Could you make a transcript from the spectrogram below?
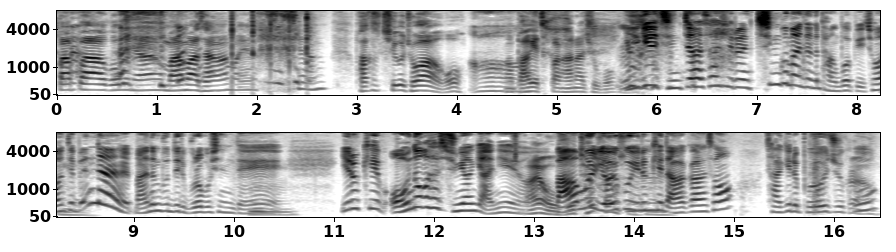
빠빠하고 그냥 마마상하 그냥 박수 치고 좋아하고 아. 어, 바게트빵 하나 주고. 이게 진짜 사실은 친구 만드는 방법이 저한테 맨날 많은 분들이 물어보시는데 이렇게 언어가 사실 중요한 게 아니에요. 아유, 뭐 마음을 열고. 이렇게 네. 나가서 자기를 보여주고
